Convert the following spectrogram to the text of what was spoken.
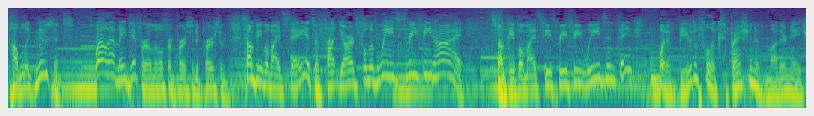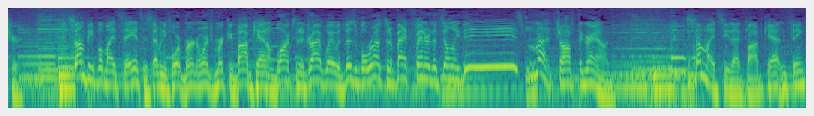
public nuisance? Well, that may differ a little from person to person. Some people might say it's a front yard full of weeds three feet high. Some people might see three feet weeds and think, what a beautiful expression of Mother Nature. Some people might say it's a 74 burnt orange Mercury Bobcat on blocks in a driveway with visible rust and a back fender that's only this much off the ground. Some might see that Bobcat and think,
